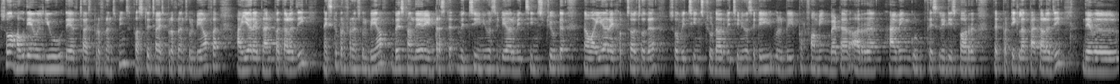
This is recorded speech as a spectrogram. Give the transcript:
So how they will give their choice preference means first choice preference will be of IARI plant pathology. Next preference will be of based on their interest which university or which institute. Now IARI hubs also there. So which institute or which university will be performing better or having good facilities for that particular pathology. They will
